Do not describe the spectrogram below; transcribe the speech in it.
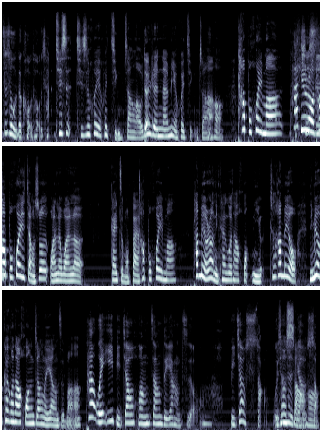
这是我的口头禅。其实其实会会紧张了，我觉得人难免会紧张哈。他不会吗？他 Hero 他不会讲说完了完了该怎么办？他不会吗？他没有让你看过他慌，你就他没有，你没有看过他慌张的样子吗？他唯一比较慌张的样子哦，比较少，我真的，比较少。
